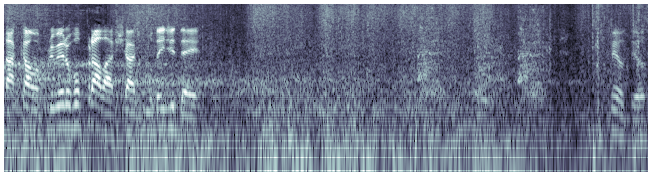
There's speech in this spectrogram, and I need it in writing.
Tá, calma. Primeiro eu vou pra lá, chat. Mudei de ideia. Meu Deus.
